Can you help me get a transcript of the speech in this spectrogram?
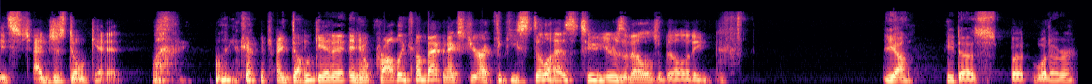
it's I just don't get it. I don't get it. And he'll probably come back next year. I think he still has two years of eligibility. Yeah, he does, but whatever.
